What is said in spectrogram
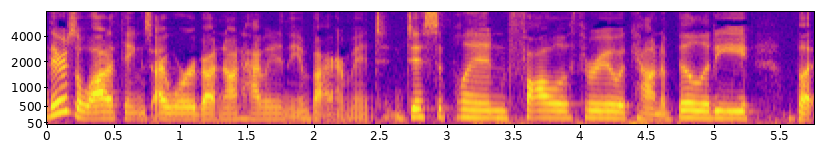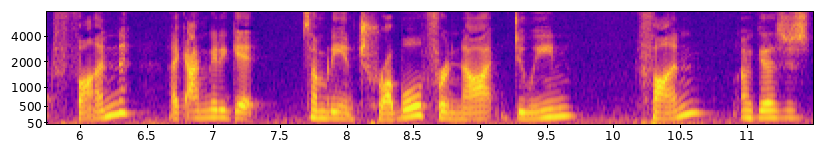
There's a lot of things I worry about not having in the environment discipline, follow through, accountability, but fun. Like, I'm going to get somebody in trouble for not doing fun. Like, that's just,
